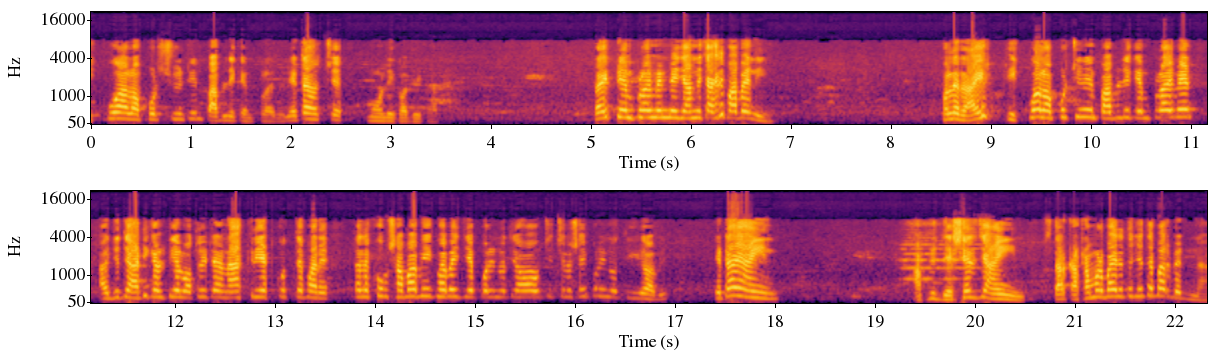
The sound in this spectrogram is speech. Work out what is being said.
Equal opportunity in public employment এটা হচ্ছে মৌলিক অধিকার। রাইট টু এমপ্লয়মেন্ট নেই যে আপনি চাকরি পাবেনই। ফলে right equal opportunity in public employment আর যদি আর্টিকেল টুয়েলভ অথরিটি না ক্রিয়েট করতে পারে, তাহলে খুব স্বাভাবিকভাবে যে পরিণতি হওয়া উচিত ছিল সেই পরিণতি হবে। এটাই আইন। আপনি দেশের যে আইন তার কাঠামোর বাইরে তো যেতে পারবেন না।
